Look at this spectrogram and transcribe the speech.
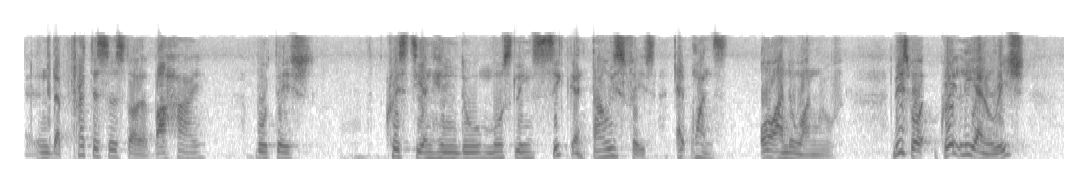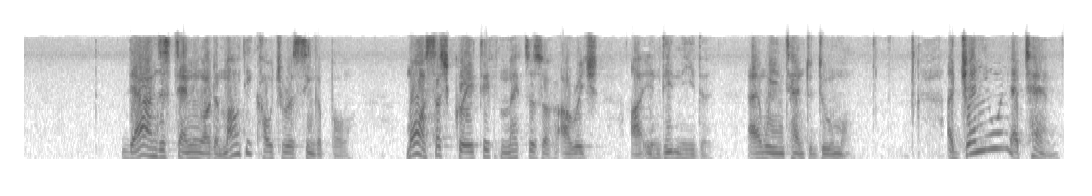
and the practices of the Baha'i, Buddhist, Christian, Hindu, Muslim, Sikh, and Taoist faiths at once, all under one roof. This will greatly enrich their understanding of the multicultural Singapore. More such creative methods of outreach are indeed needed, and we intend to do more. A genuine attempt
